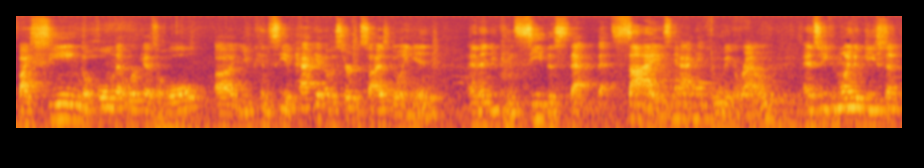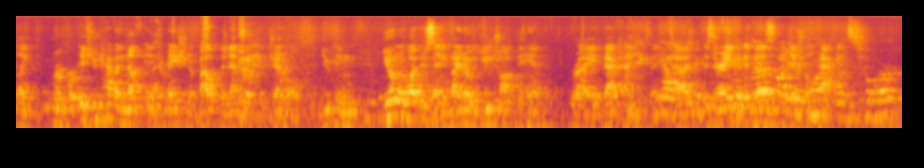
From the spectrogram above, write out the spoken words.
by seeing the whole network as a whole, uh, you can see a packet of a certain size going in, and then you can see this, that, that size packet moving around. And so you can wind up decent, like, if you have enough information about the network in general, you can, you don't know what they're saying, but I know you talk to him, right? That kind of thing. Yeah, Uh, to- Is there anything that does additional packets? Tor,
